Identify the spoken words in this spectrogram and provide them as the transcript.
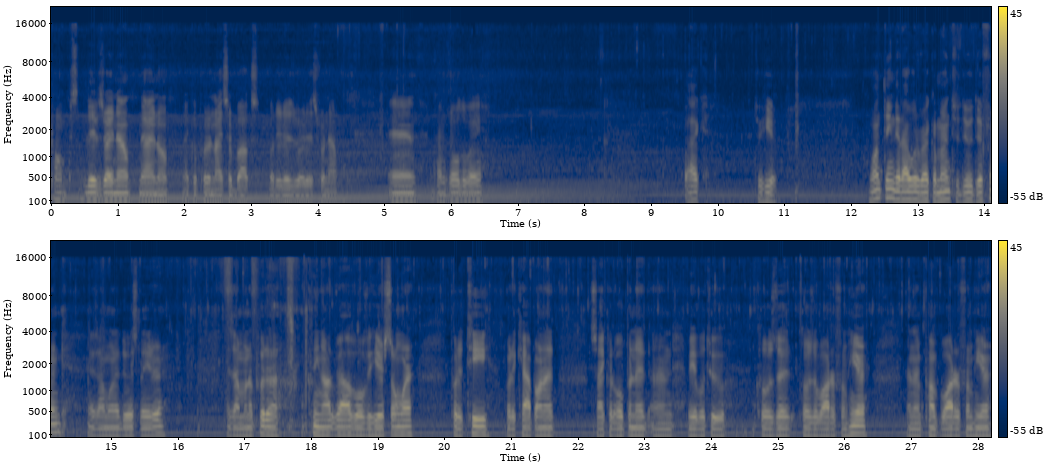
pump lives right now. Yeah, I know I could put a nicer box but it is where it is for now. And comes all the way back to here. One thing that I would recommend to do different is I'm going to do this later is I'm going to put a clean out valve over here somewhere put a T put a cap on it so I could open it and be able to close the close the water from here and then pump water from here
